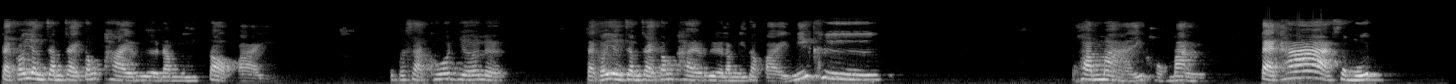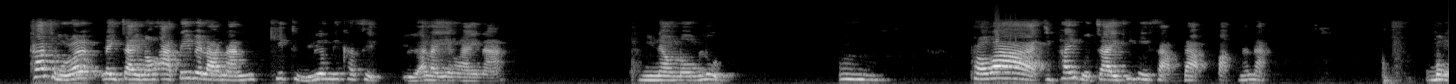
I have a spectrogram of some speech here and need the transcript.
แต่ก็ยังจำใจต้องพายเรือลำนี้ต่อไป อุปสรรคโคตรเยอะเลย แต่ก็ยังจำใจต้องพายเรือลำนี้ต่อไป นี่คือ ความหมายของมัน แต่ถ้าสมมติ ถ้าสมมุติว่าในใจน้องอาร์ตี้เวลานั้น คิดถึงเรื่องลิขสิทธิ์หรืออะไรยังไงนะ มีแนวโน้มหลุด อืม เพราะว่าอีไพ่หัวใจที่มีสามดาบปักนั่นน่ะ บ่ง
